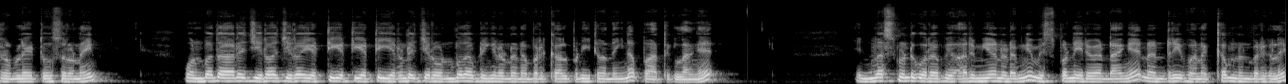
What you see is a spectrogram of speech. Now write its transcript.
triple eight two zero nine ஒன்பது ஆறு ஜீரோ ஜீரோ எட்டு எட்டு எட்டு இரண்டு ஜீரோ ஒன்பது அப்படிங்கிற ஒரு நம்பருக்கு கால் பண்ணிட்டு வந்தீங்கன்னா பார்த்துக்கலாங்க. இன்வெஸ்ட்மெண்ட்டுக்கு ஒரு அருமையான இடம்ங்க. மிஸ் பண்ணிட வேண்டாங்க. நன்றி வணக்கம் நண்பர்களே.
